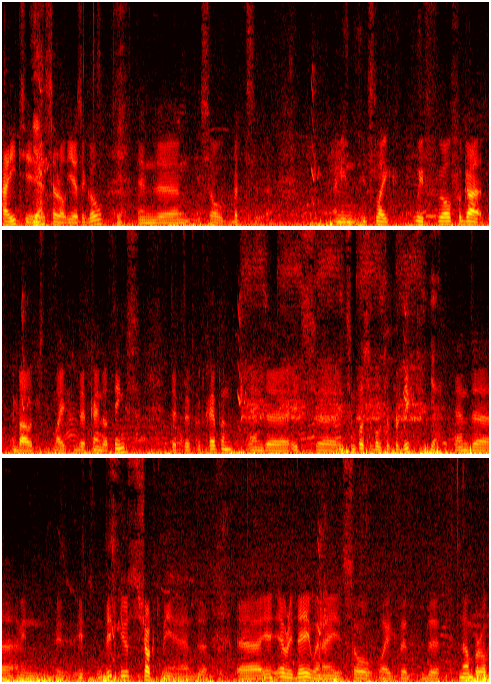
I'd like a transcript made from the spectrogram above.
Haiti Yeah. several years ago, Yeah. and um, so, but uh, I mean, it's like we've all forgot about like that kind of things that, that could happen, and uh, it's uh, it's impossible to predict. Yeah. And uh, I mean, it, this news shocked me, and uh, uh, every day when I saw like the the number of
